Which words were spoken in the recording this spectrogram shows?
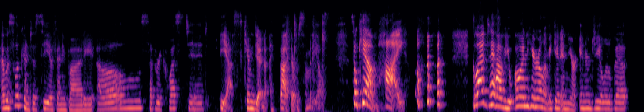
I was looking to see if anybody else had requested. Yes, Kim did. I thought there was somebody else. So, Kim, hi. Glad to have you on here. Let me get in your energy a little bit.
